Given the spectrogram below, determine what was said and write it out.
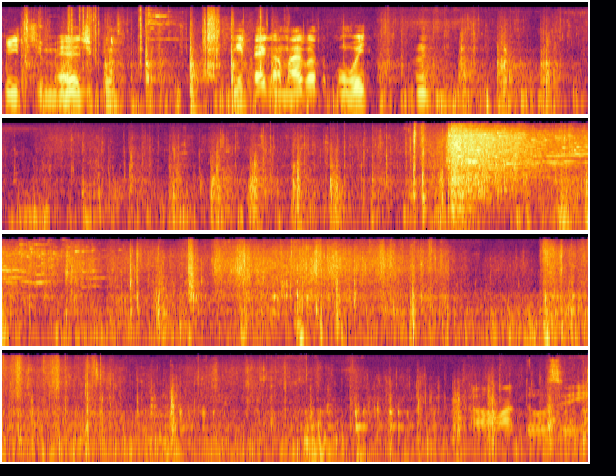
Kit médico. Nem pega mais, agora tô com 8. Ó, uma 12 aí.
